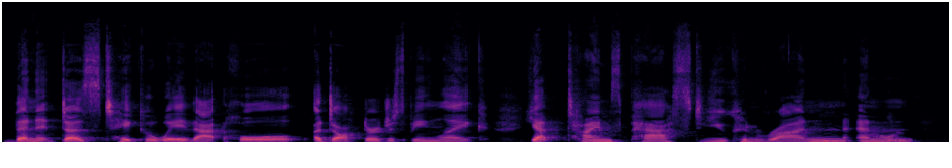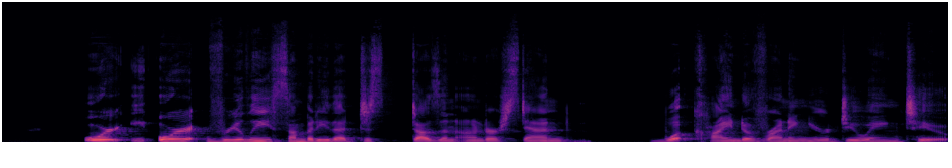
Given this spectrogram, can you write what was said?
then it does take away that whole a doctor just being like, yep, time's passed, you can run. And or or really somebody that just doesn't understand what kind of running you're doing too.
